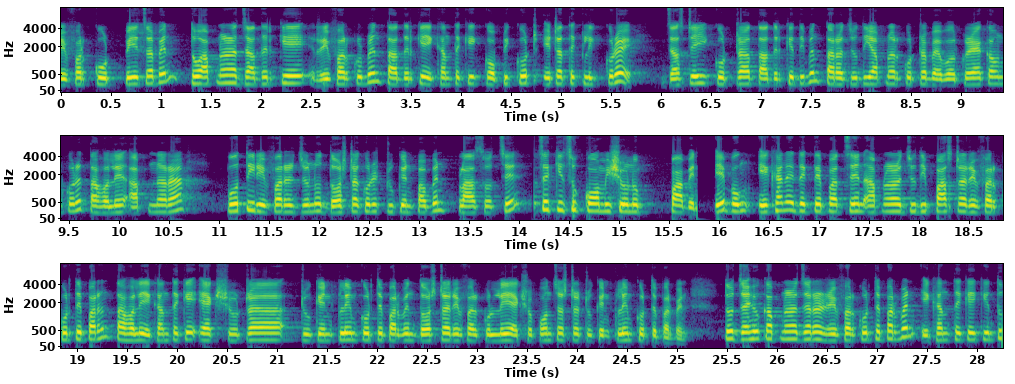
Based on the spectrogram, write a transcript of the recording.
রেফার কোড পেয়ে যাবেন। তো আপনারা যাদেরকে রেফার করবেন, তাদেরকে এখান থেকে কপি কোড এটাতে ক্লিক করে জাস্ট এই কোডটা তাদেরকে দিবেন। তারা যদি আপনার কোডটা ব্যবহার করে অ্যাকাউন্ট করে, তাহলে আপনারা প্রতি রেফারের জন্য দশটা করে টোকেন পাবেন প্লাস হচ্ছে হচ্ছে কিছু কমিশনও পাবেন। এবং এখানে দেখতে পাচ্ছেন, আপনারা যদি পাঁচটা রেফার করতে পারেন, তাহলে এখান থেকে একশোটা টোকেন ক্লেম করতে পারবেন, দশটা রেফার করলে একশো পঞ্চাশটা টোকেন ক্লেম করতে পারবেন। তো যাই হোক, আপনারা যারা রেফার করতে পারবেন, এখান থেকে কিন্তু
